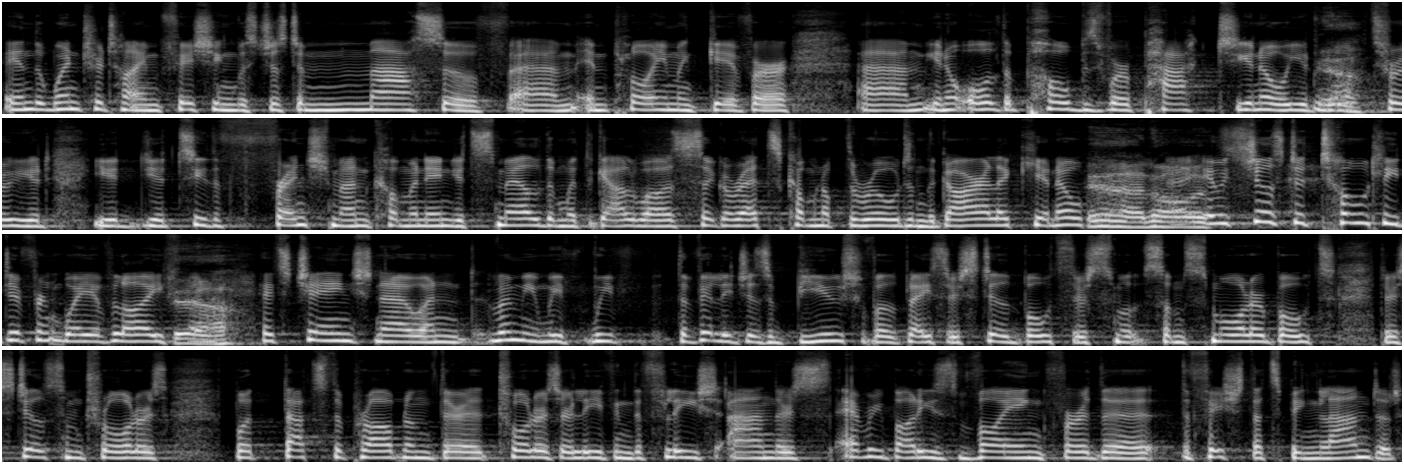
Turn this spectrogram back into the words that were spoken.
in the winter time, fishing was just a massive um, employment giver. Um, you know, all the pubs were packed. You know, you'd Yeah. walk through, you'd, you'd you'd see the Frenchmen coming in, you'd smell them with the Gauloises cigarettes coming up the road and the garlic. You know, Yeah, no, know, it was just a totally different way of life. Yeah. It's changed now. And I mean, we've, we've, the village is a beautiful place. There's still boats, there's sm- some smaller boats, there's still some trawlers, but that's the problem. The trawlers are leaving the fleet and there's everybody's vying for the, the fish that's being landed.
